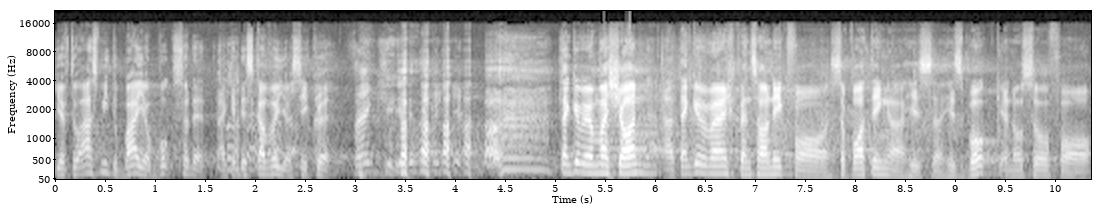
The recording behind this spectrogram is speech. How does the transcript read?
You have to ask me to buy your book so that I can discover your secret. Thank you. Thank you. Thank you very much, Sean. Uh, thank you very much, Pensonic, for supporting uh, his, uh, his book and also for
